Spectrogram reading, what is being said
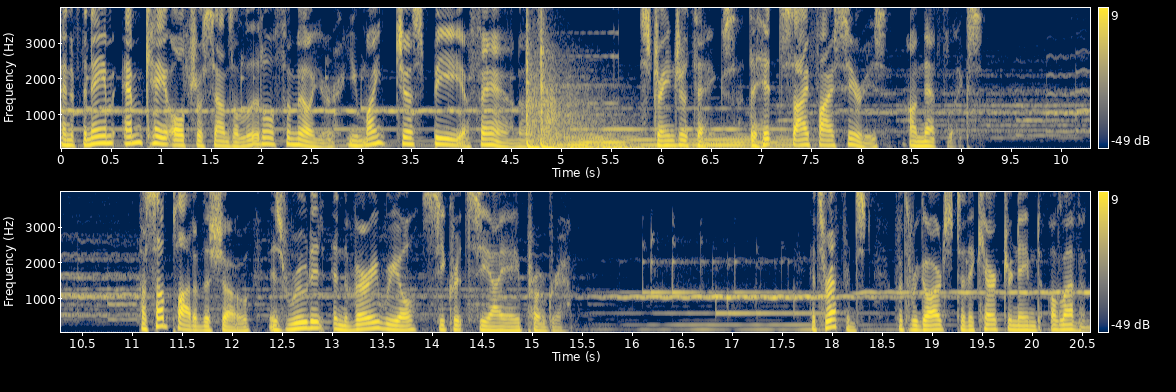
And if the name MK Ultra sounds a little familiar, you might just be a fan of Stranger Things, the hit sci-fi series on Netflix. A subplot of the show is rooted in the very real secret CIA program. It's referenced with regards to the character named Eleven,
